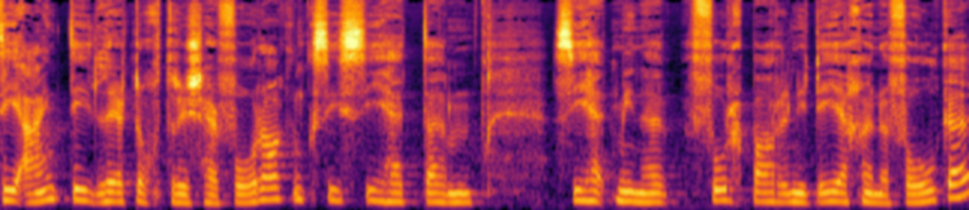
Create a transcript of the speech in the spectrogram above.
die eine Lehrtochter war hervorragend. Sie hat... Ähm, Sie hat meinen furchtbaren Ideen können folgen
